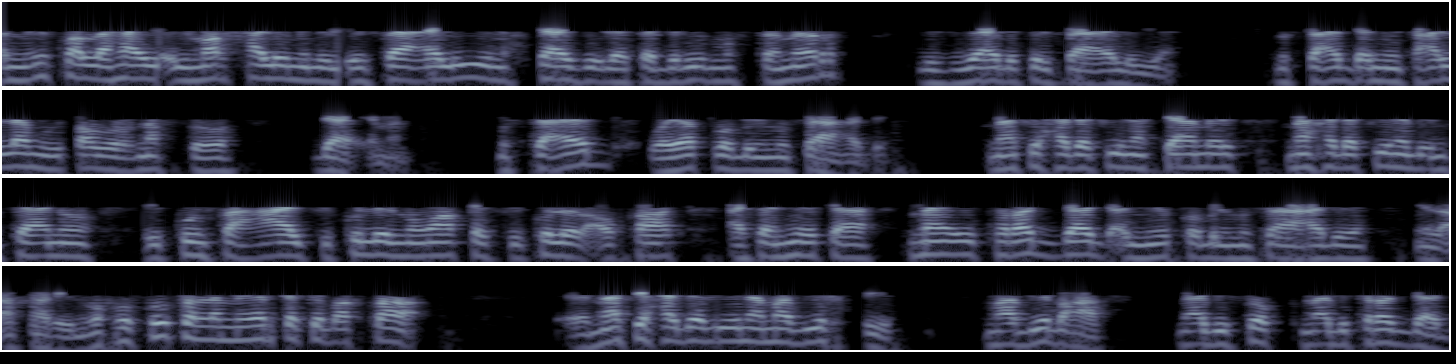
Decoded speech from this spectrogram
أنه يصل لهي المرحلة من الفاعلية محتاج إلى تدريب مستمر لزيادة الفاعلية. مستعد أن يتعلم ويطور نفسه دائما. مستعد ويطلب المساعدة. ما في حدا فينا كامل ما حدا فينا بإمكانه يكون فعال في كل المواقف في كل الأوقات عشان هيك ما يتردد أن يطلب المساعدة من الآخرين. وخصوصا لما يرتكب أخطاء. ما في حدا فينا ما بيخطي ما بيضعف ما بيشك ما بيتردد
